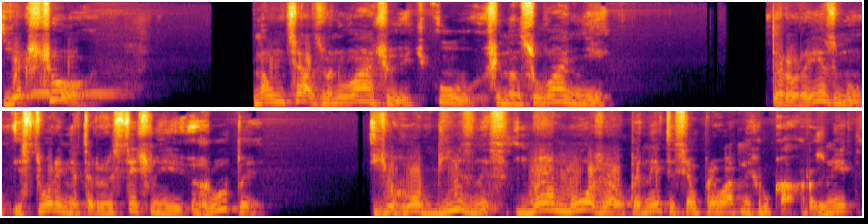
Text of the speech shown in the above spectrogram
Якщо наумця звинувачують у фінансуванні тероризму і створення терористичної групи, його бізнес не може опинитися в приватних руках. Розумієте?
